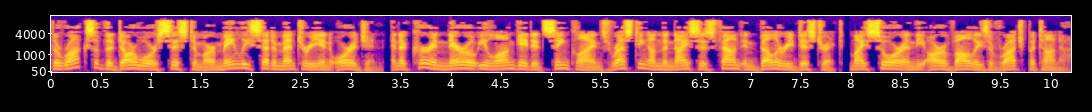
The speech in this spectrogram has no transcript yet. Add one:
The rocks of the Dharwar system are mainly sedimentary in origin, and occur in narrow elongated synclines resting on the gneisses found in Bellary district, Mysore and the Aravallis of Rajputana.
